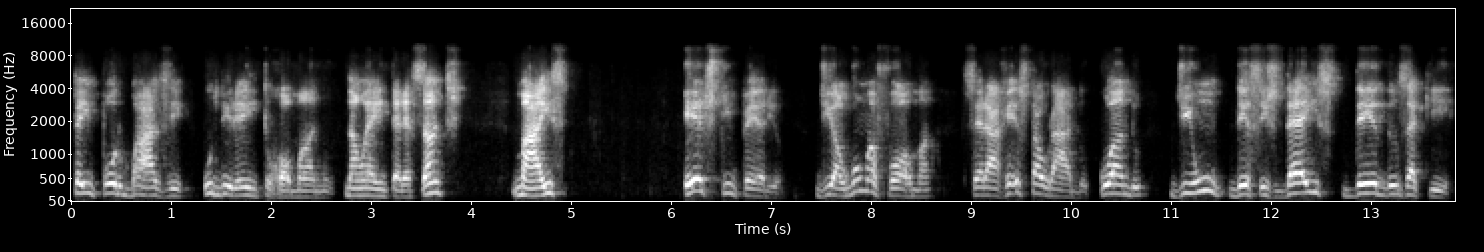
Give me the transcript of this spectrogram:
tem por base o direito romano. Não é interessante? Mas este império, de alguma forma, será restaurado quando de um desses dez dedos aqui,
